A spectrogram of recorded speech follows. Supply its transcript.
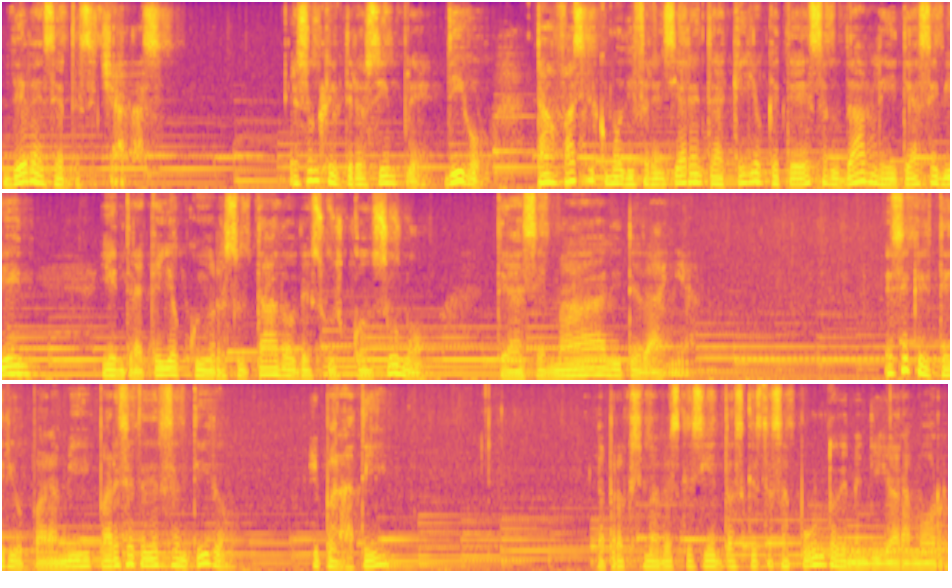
deben ser desechadas. Es un criterio simple, digo, tan fácil como diferenciar entre aquello que te es saludable y te hace bien y entre aquello cuyo resultado de su consumo te hace mal y te daña. Ese criterio para mí parece tener sentido. ¿Y para ti? La próxima vez que sientas que estás a punto de mendigar amor,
